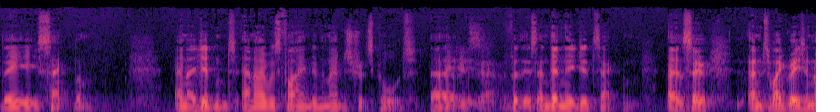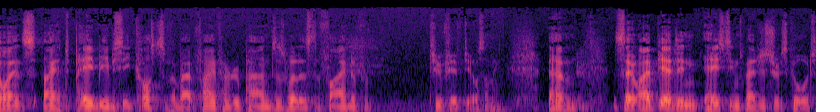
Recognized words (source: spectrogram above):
they sacked them. And I didn't, and I was fined in the magistrates' court uh, for this, and then they did sack them. Uh, so, and to my great annoyance, I had to pay BBC costs of about £500 as well as the fine of 250 or something. Um, so I appeared in Hastings Magistrates Court.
